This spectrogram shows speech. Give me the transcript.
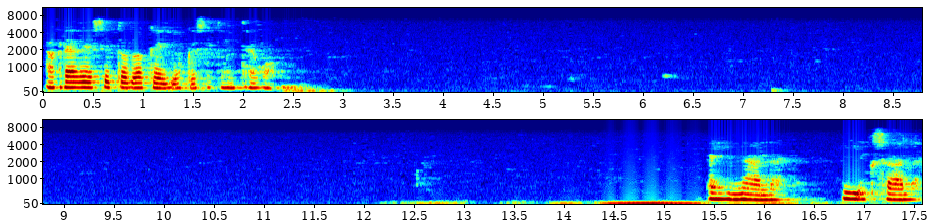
agradece todo aquello que se te entregó. E inhala y exhala,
